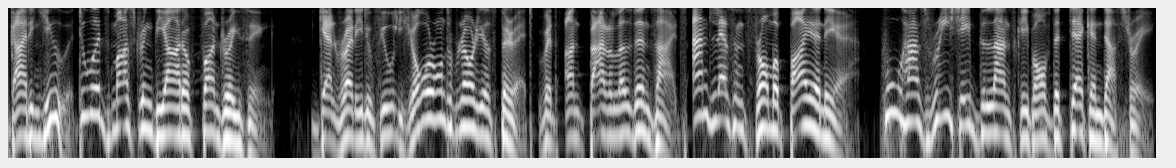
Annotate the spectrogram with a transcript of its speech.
guiding you towards mastering the art of fundraising. Get ready to fuel your entrepreneurial spirit with unparalleled insights and lessons from a pioneer who has reshaped the landscape of the tech industry.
